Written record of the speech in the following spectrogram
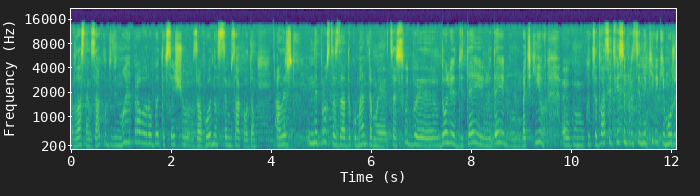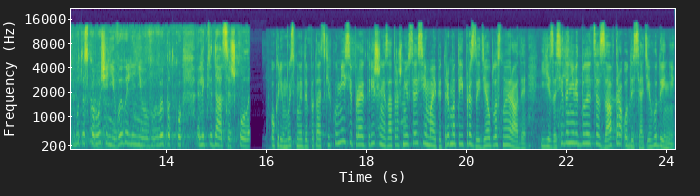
власник закладу, він має право робити все, що завгодно з цим закладом. Але ж не просто за документами, це судьби, долі дітей, людей, батьків. Е, Це 28 працівників, які можуть бути скорочені, вивелені в випадку ліквідації школи. Окрім восьми депутатських комісій, проект рішення завтрашньої сесії має підтримати і президія обласної ради. Її засідання відбудеться завтра о 10-й годині.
